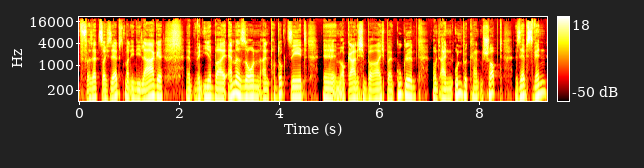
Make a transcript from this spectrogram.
versetzt euch selbst mal in die Lage, äh, wenn ihr bei Amazon ein Produkt seht, äh, im organischen Bereich bei Google und einen Unbekannten shoppt, selbst wenn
